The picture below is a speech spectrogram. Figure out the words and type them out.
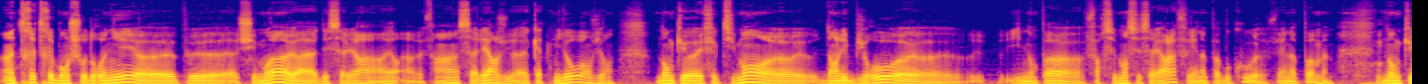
un très très bon chaudronnier euh, peut, chez moi, a des salaires, enfin un salaire à 4000 euros environ. Donc effectivement, dans les bureaux, ils n'ont pas forcément ces salaires-là. Il n'y en a pas beaucoup, il n'y en a pas même. Donc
